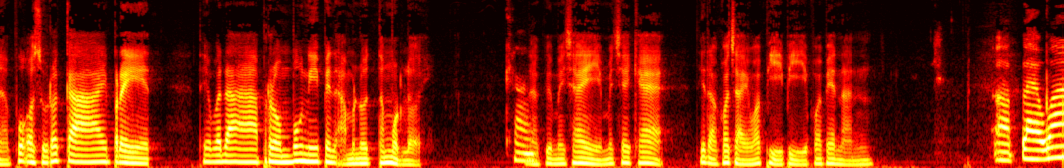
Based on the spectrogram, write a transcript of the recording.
นะพวกอสุรกายเปรต เทวดาพรหมพวกนี้เป็นอมนุษย์ทั้งหมดเลยนะคือไม่ใช่ไม่ใช่แค่ ที่เราเข้าใจว่าผีผีประเภทนั้นแปลว่า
